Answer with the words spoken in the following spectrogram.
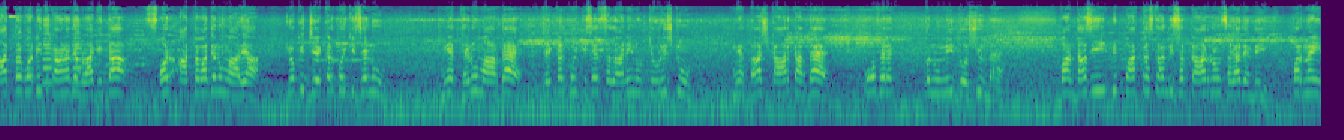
ਆਤੰਕਵਾਦੀ ਟਿਕਾਣਿਆਂ ਤੇ ਹਮਲਾ ਕੀਤਾ। ਔਰ ਆਤੰਕਵਾਦੀਆਂ ਨੂੰ ਮਾਰਿਆ, ਕਿਉਂਕਿ ਜੇਕਰ ਕੋਈ ਕਿਸੇ ਨੂੰ ਨਿਹੱਥੇ ਨੂੰ ਮਾਰਦਾ ਹੈ, ਜੇਕਰ ਕੋਈ ਕਿਸੇ ਸੈਲਾਨੀ ਨੂੰ ਟੂਰਿਸਟ ਨੂੰ ਨਿਹੱਥਾ ਸ਼ਿਕਾਰ ਕਰਦਾ ਹੈ, ਉਹ ਫਿਰ ਕਾਨੂੰਨੀ ਦੋਸ਼ੀ ਹੁੰਦਾ ਹੈ। ਬਣਦਾ ਸੀ ਵੀ ਪਾਕਿਸਤਾਨ ਦੀ ਸਰਕਾਰ ਉਹਨਾਂ ਨੂੰ ਸਜ਼ਾ ਦਿੰਦੀ, ਪਰ ਨਹੀਂ,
